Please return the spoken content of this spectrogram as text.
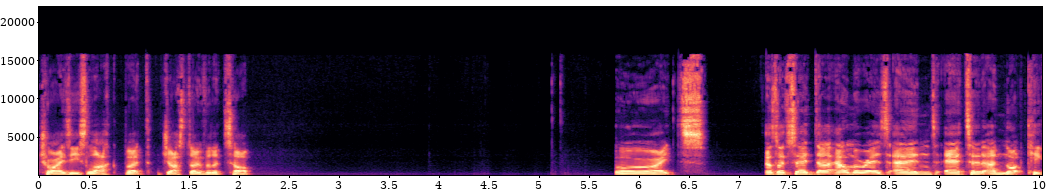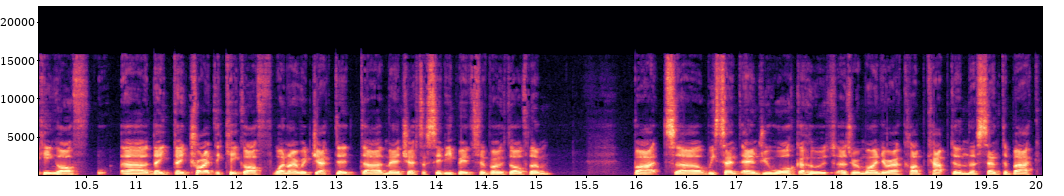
tries his luck, but just over the top. All right. As I've said, uh, Almarez and Ayrton are not kicking off. Uh, they, they tried to kick off when I rejected uh, Manchester City bids for both of them. But uh, we sent Andrew Walker, who is, as a reminder, our club captain, the centre-back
